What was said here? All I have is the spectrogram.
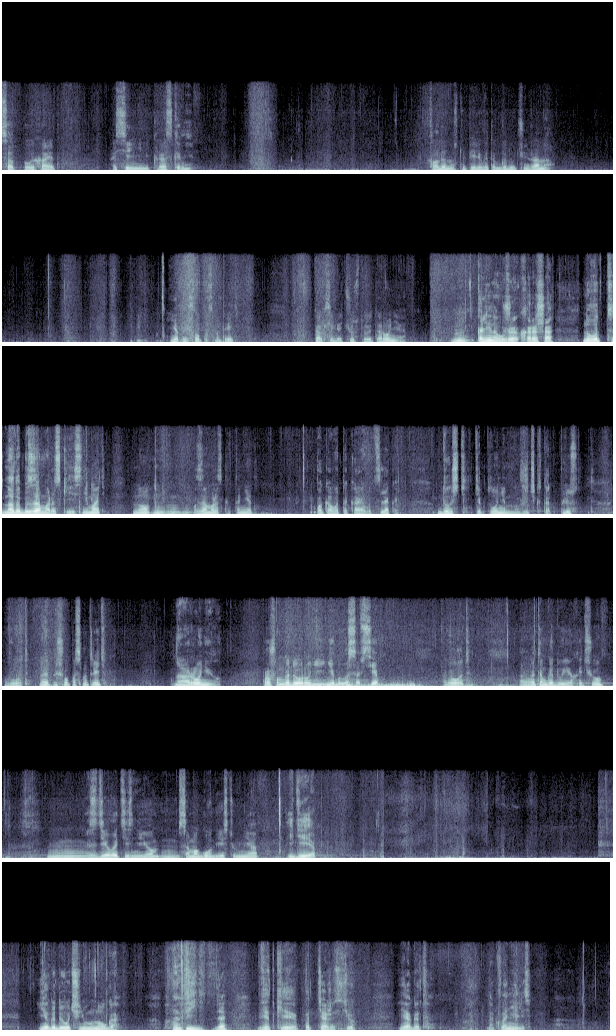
Сад полыхает осенними красками. Холода наступили в этом году очень рано. Я пришел посмотреть, как себя чувствует Арония. М, Калина уже хороша, но вот надо бы заморозки и снимать. Но м, заморозков-то нет. Пока вот такая вот слякоть. Дождь, тепло немножечко так, плюс. Вот. Но я пришел посмотреть на Аронию. В прошлом году Аронии не было совсем. Вот. А в этом году я хочу сделать из нее самогон. Есть у меня идея. Ягоды очень много. Видите, да? Ветки под тяжестью ягод наклонились.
